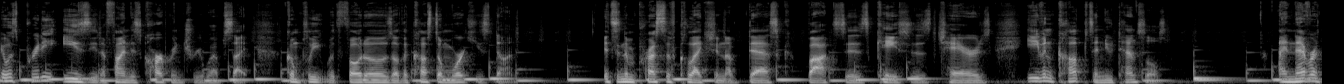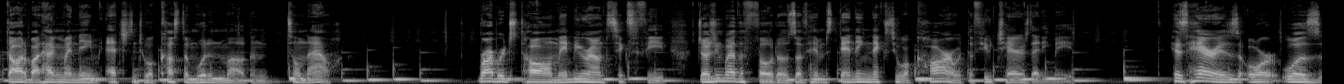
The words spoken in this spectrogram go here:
It was pretty easy to find his carpentry website, complete with photos of the custom work he's done. It's an impressive collection of desk, boxes, cases, chairs, even cups and utensils. I never thought about having my name etched into a custom wooden mug until now. Robert's tall, maybe around six feet, judging by the photos of him standing next to a car with the few chairs that he made. His hair is, or was,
